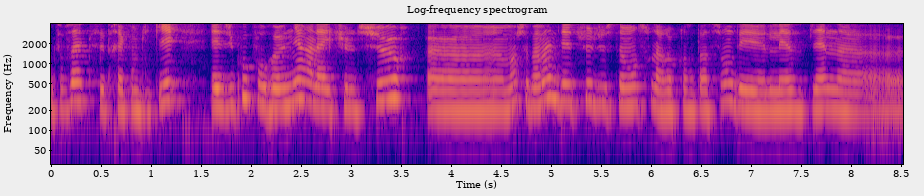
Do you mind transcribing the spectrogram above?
C'est pour ça que c'est très compliqué. Et du coup, pour revenir à la culture, euh, moi, je fais pas mal d'études justement sur la représentation des lesbiennes euh,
